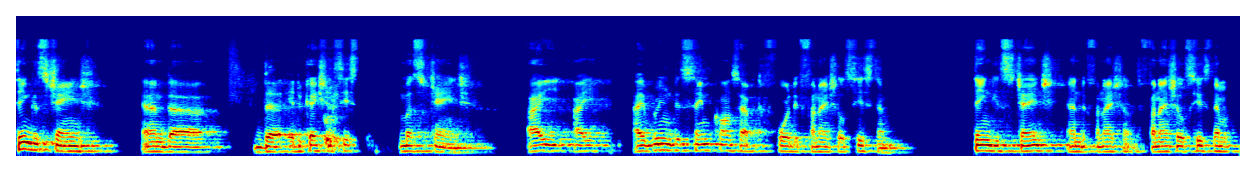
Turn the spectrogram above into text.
things change and uh, the education system must change. I i i bring the same concept for the financial system. Things change and the financial financial system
